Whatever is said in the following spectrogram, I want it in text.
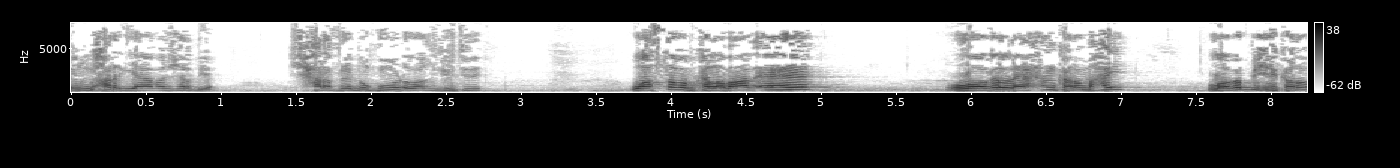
in muxarik yahay baa shardiya. Xaraf reeban kuma dhawaaqi kartid waa sababka labaad ahee looga leexan karo maxay? looga bixi karo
